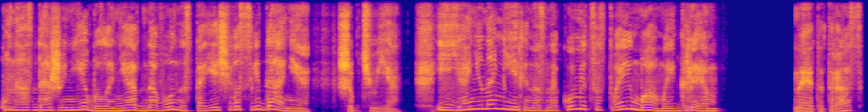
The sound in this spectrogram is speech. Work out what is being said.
«У нас даже не было ни одного настоящего свидания», — шепчу я. «И я не намерена знакомиться с твоей мамой, Грэм». На этот раз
